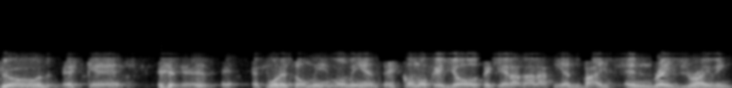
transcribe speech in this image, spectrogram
Dude, es que es, es, es, por eso mismo, mi gente, es como que yo te quiera dar a ti advice en race driving.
